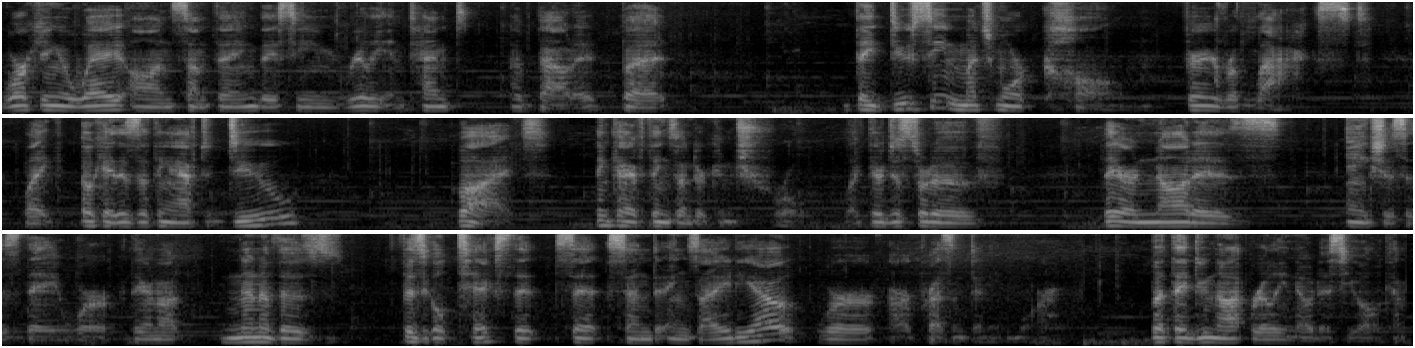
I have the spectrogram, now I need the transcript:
working away on something. They seem really intent about it, but they do seem much more calm, very relaxed. Like, okay, this is a thing I have to do, but I think I have things under control. Like they're just sort of, they are not as anxious as they were. They are not. None of those physical ticks that se- send anxiety out were are present anymore. But they do not really notice you all coming.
